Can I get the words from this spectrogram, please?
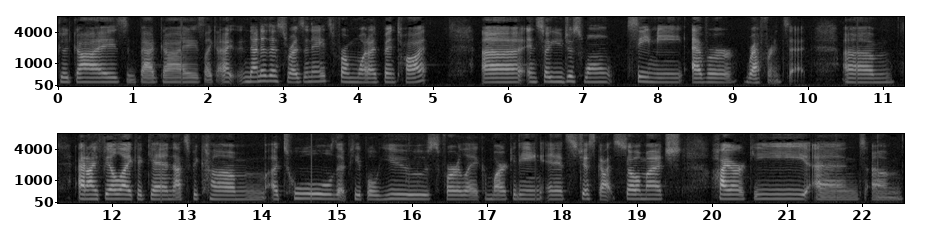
good guys and bad guys. Like I, none of this resonates from what I've been taught, uh, and so you just won't see me ever reference it. Um, and I feel like again that's become a tool that people use for like marketing, and it's just got so much hierarchy and um,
